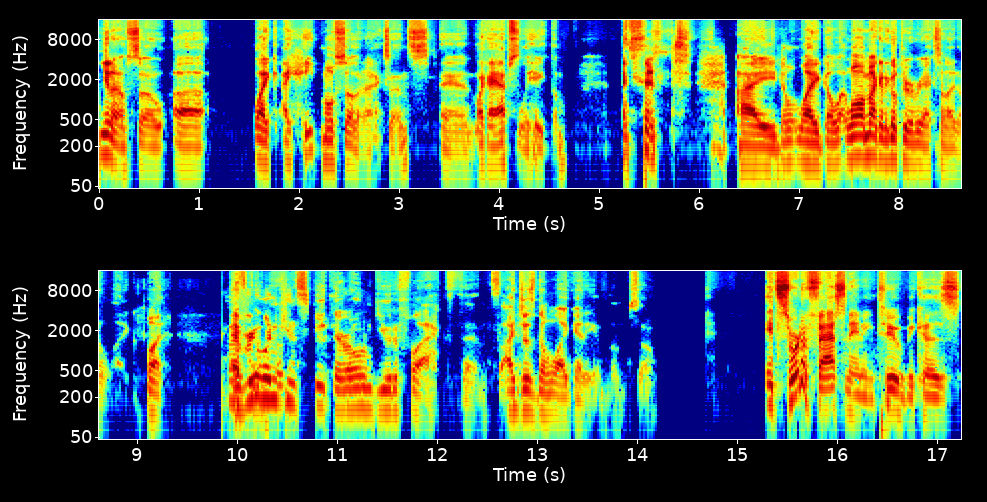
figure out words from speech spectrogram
you know so uh, like I hate most Southern accents and like I absolutely hate them, and I don't like. a lot- Well, I'm not going to go through every accent I don't like, but everyone can speak their own beautiful accents. I just don't like any of them. So It's sort of fascinating too because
